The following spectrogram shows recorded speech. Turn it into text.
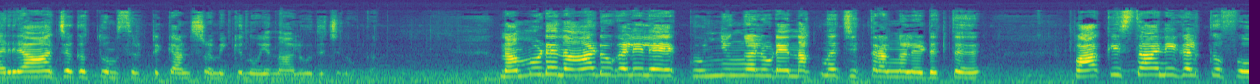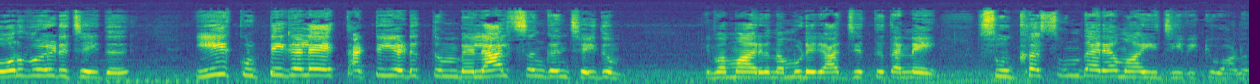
അരാജകത്വം സൃഷ്ടിക്കാൻ ശ്രമിക്കുന്നു എന്ന് ആലോചിച്ച് നോക്കുക. നമ്മുടെ നാടുകളിലെ കുഞ്ഞുങ്ങളുടെ നഗ്നചിത്രങ്ങൾ എടുത്ത് പാകിസ്ഥാനികൾക്ക് ഫോർവേഡ് ചെയ്ത് ഈ കുട്ടികളെ തട്ടിയെടുത്തും ബലാത്സംഗം ചെയ്തും ഇവന്മാര് നമ്മുടെ രാജ്യത്ത് തന്നെ സുഖസുന്ദരമായി ജീവിക്കുവാണ്.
